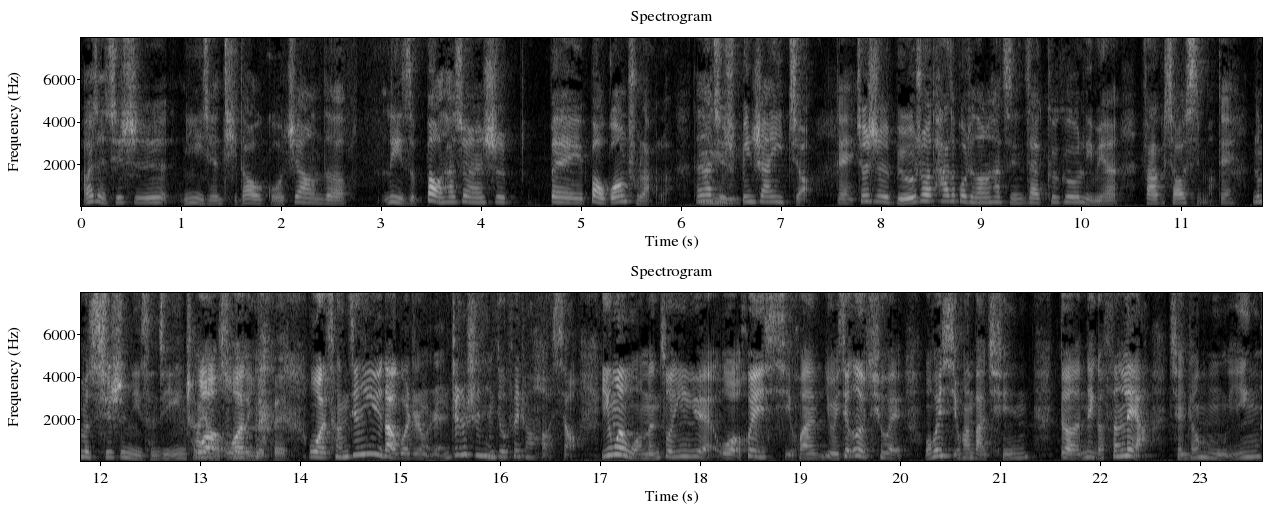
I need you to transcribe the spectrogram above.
而且，其实你以前提到过这样的例子，爆它虽然是被曝光出来了，但它其实冰山一角。对，就是比如说他的过程当中，他曾经在 QQ 里面发个消息嘛。对。那么其实你曾经阴差阳错的也被 我曾经遇到过这种人，这个事情就非常好笑，因为我们做音乐，我会喜欢有一些恶趣味，我会喜欢把群的那个分类啊选成母婴。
